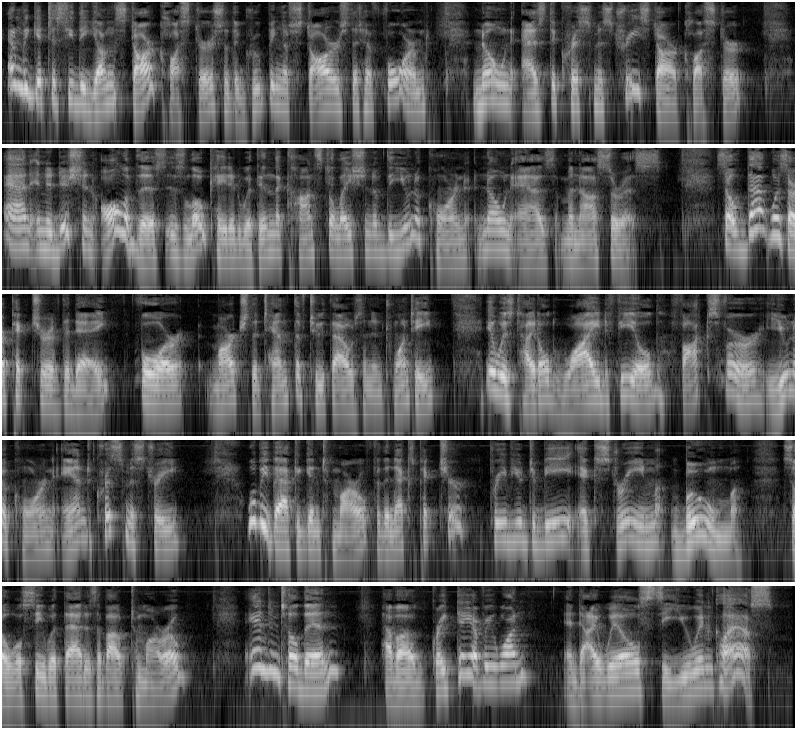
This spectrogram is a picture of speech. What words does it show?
And we get to see the young star cluster, so the grouping of stars that have formed, known as the Christmas tree star cluster. And in addition, all of this is located within the constellation of the unicorn known as Monoceros. So that was our picture of the day for March the 10th of 2020. It was titled Wide Field, Fox Fur, Unicorn, and Christmas Tree. We'll be back again tomorrow for the next picture, previewed to be Extreme Boom. So we'll see what that is about tomorrow. And until then, have a great day, everyone, and I will see you in class.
